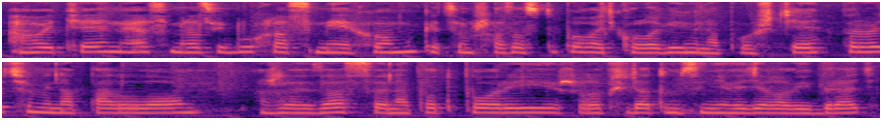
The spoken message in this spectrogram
Ahojte, no ja som raz vybuchla smiechom, keď som šla zastupovať kolegyňu na pošte. Prvé, čo mi napadlo, že zase na podpory, že lepší dátum si nevedela vybrať.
